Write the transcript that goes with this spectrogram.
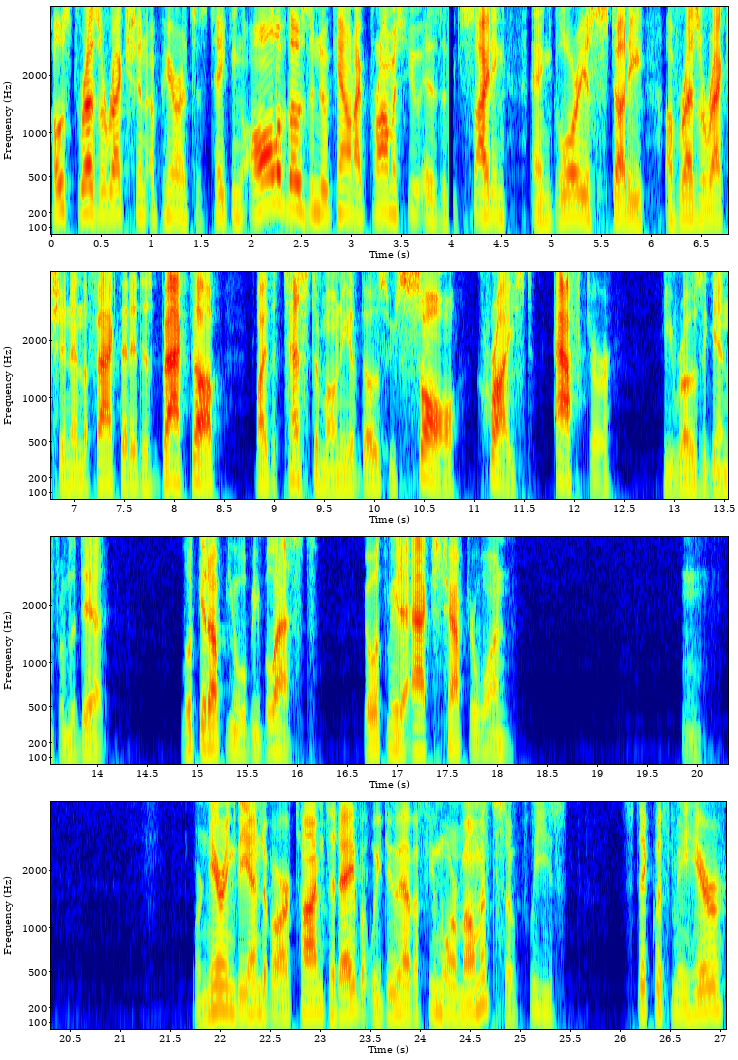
post resurrection appearances. Taking all of those into account, I promise you it is an exciting and glorious study of resurrection and the fact that it is backed up by the testimony of those who saw Christ after he rose again from the dead. Look it up, you will be blessed. Go with me to Acts chapter 1. We're nearing the end of our time today, but we do have a few more moments, so please stick with me here.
